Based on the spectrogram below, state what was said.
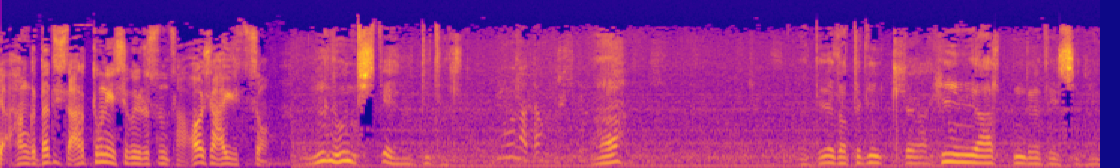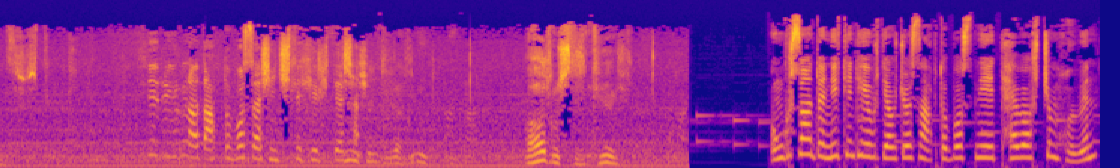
хангадаад шүү. Ард түмний шиг ерөөсөн хойш хаягдсан. Энэ хүнд штэ хэвдээд л. Юу н одоо хүндрэлтэй. Аа. Тэгээд одоо гинтл хими алтан тэгээд ирсэн юм шүү дээ. Тэгэхээр ер нь одоо автобусаа шинжлэх хэрэгтэй шал. Ойлгомжтой тийм. Өнгөрсөн онд нийтийн тээвэрт явж байсан автобусны 50 орчим хувь нь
